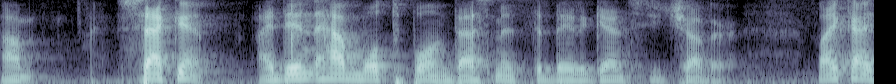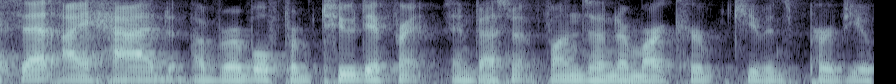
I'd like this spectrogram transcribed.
Um, second, I didn't have multiple investments to bid against each other. Like I said, I had a verbal from two different investment funds under Mark Cuban's purview.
